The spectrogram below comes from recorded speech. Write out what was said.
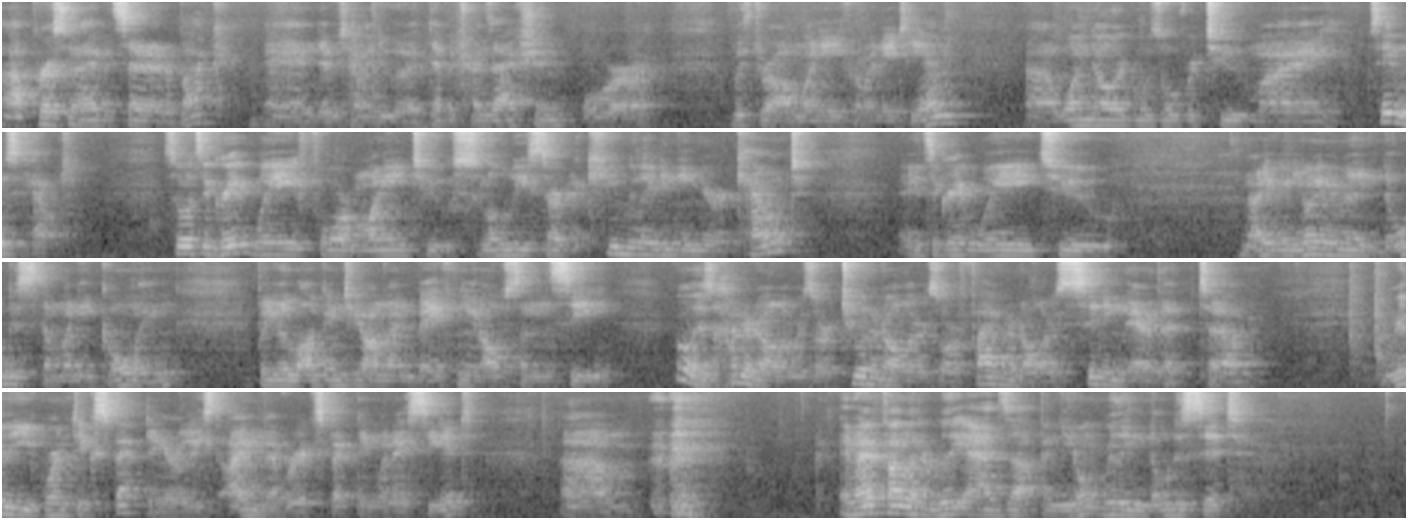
uh, personally I have it set at a buck and every time I do a debit transaction or withdraw money from an ATM, uh, one dollar goes over to my savings account. So it's a great way for money to slowly start accumulating in your account. It's a great way to not even, you don't even really notice the money going, but you log into your online banking and all of a sudden see, oh, there's $100 or $200 or $500 sitting there that um, really weren't expecting, or at least I'm never expecting when I see it. Um, and I've found that it really adds up, and you don't really notice it.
